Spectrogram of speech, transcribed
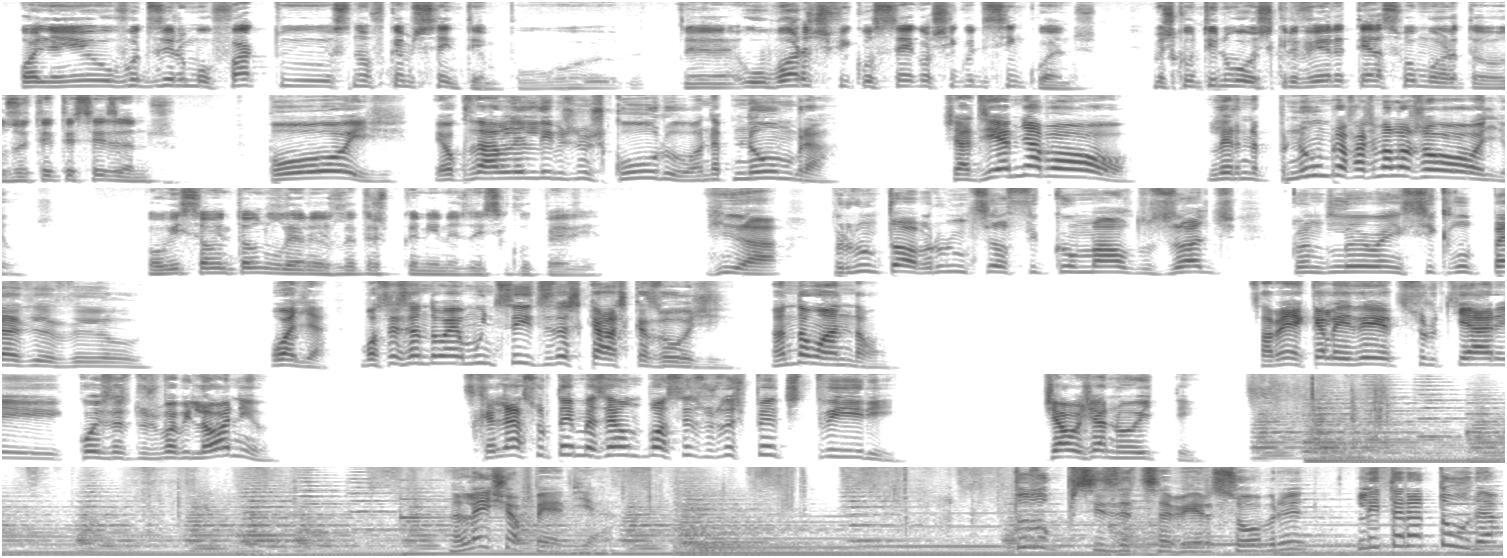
Olhem, eu vou dizer o meu facto, senão ficamos sem tempo. Uh, o Borges ficou cego aos 55 anos, mas continuou a escrever até à sua morte, aos 86 anos. Pois, é o que dá a ler livros no escuro ou na penumbra. Já dizia a minha avó, ler na penumbra faz mal aos olhos. Ou isso ou então de ler as letras pequeninas da enciclopédia. Já, yeah. pergunta ao Bruno se ele ficou mal dos olhos quando leu a enciclopédia dele. Olha, vocês andam é muito saídos das cascas hoje. Andam, andam. Sabem aquela ideia de sortear coisas dos babilónios? Se calhar sorteio, mas é um de vocês os dois pedidos de vir. Já hoje à noite. Aleixopédia. Tudo o que precisa de saber sobre literatura.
